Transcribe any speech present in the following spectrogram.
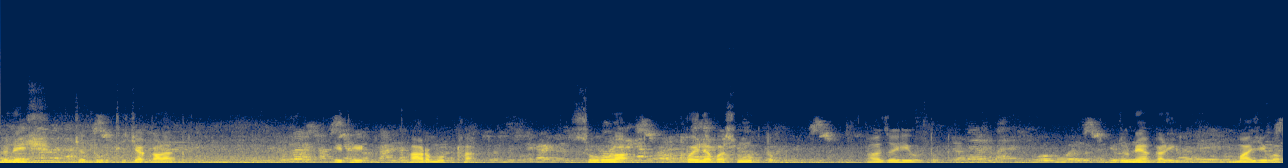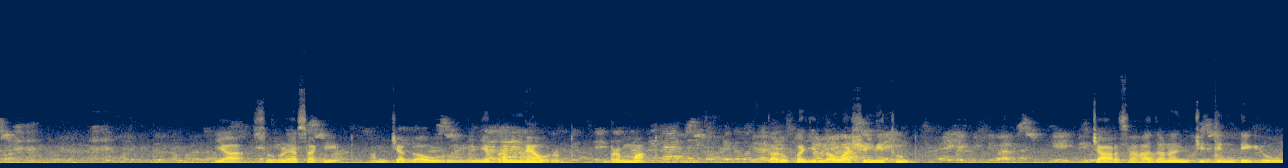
गणेश चतुर्थीच्या काळात इथे फार मोठा सोहळा पहिल्यापासून होतो. आजही होतो. जुन्या काळी माझे बाबा या सोहळ्यासाठी आमच्या गावावरून म्हणजे ब्रह्म्यावरून ब्रह्मा तालुका जिल्हा वाशिम येथून चार सहा जणांची दिंडी घेऊन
